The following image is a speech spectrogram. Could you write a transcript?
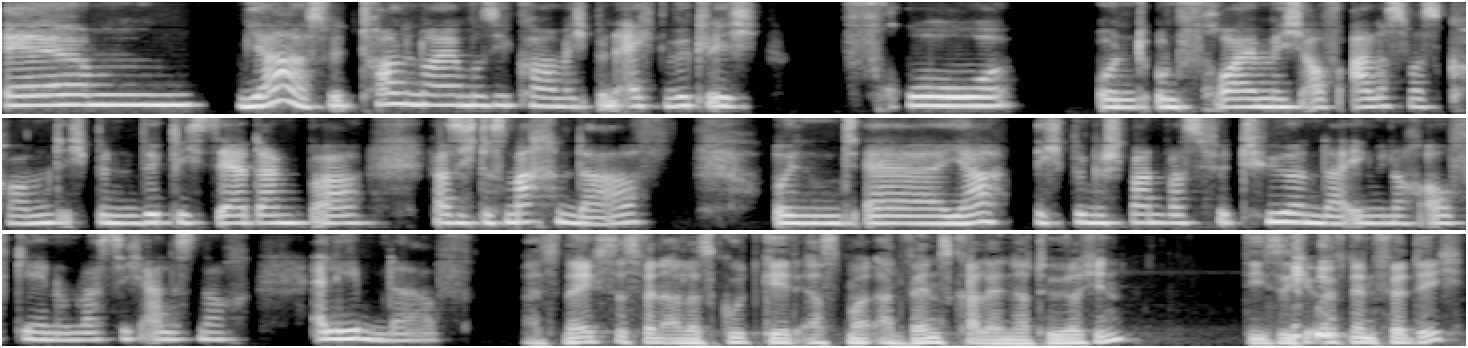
Ähm, ja, es wird tolle neue Musik kommen. Ich bin echt wirklich froh und, und freue mich auf alles, was kommt. Ich bin wirklich sehr dankbar, dass ich das machen darf. Und äh, ja, ich bin gespannt, was für Türen da irgendwie noch aufgehen und was ich alles noch erleben darf. Als nächstes, wenn alles gut geht, erstmal Adventskalendertürchen, die sich öffnen für dich.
